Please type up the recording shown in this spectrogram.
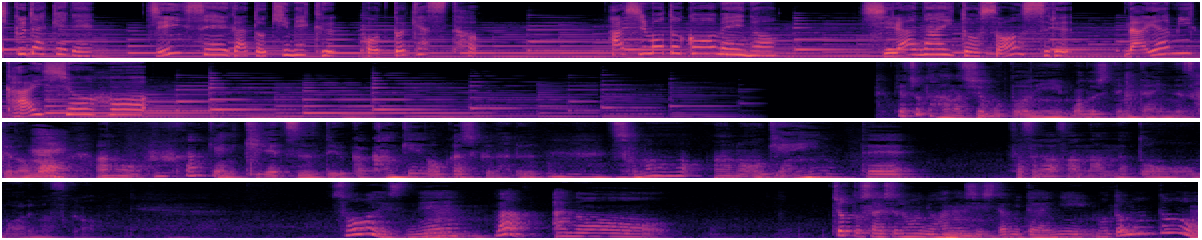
聞くだけで人生がときめくポッドキャスト。橋本孔明の「知らないと損する悩み解消法」じゃあちょっと話を元に戻してみたいんですけども、はい。あの夫婦関係に亀裂というか関係がおかしくなる、そのあの原因って笹川さん何だと思われますか？そうですね、うん。まああのちょっと最初の方にお話ししたみたいにもともと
